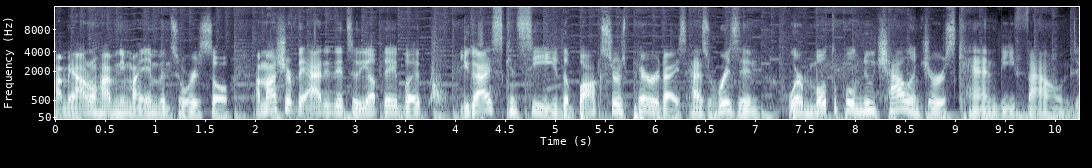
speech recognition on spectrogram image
I mean, I don't have any in my inventory, so I'm not sure if they added it to the update, but you guys can see the Boxer's Paradise has risen where multiple new challengers can be found,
